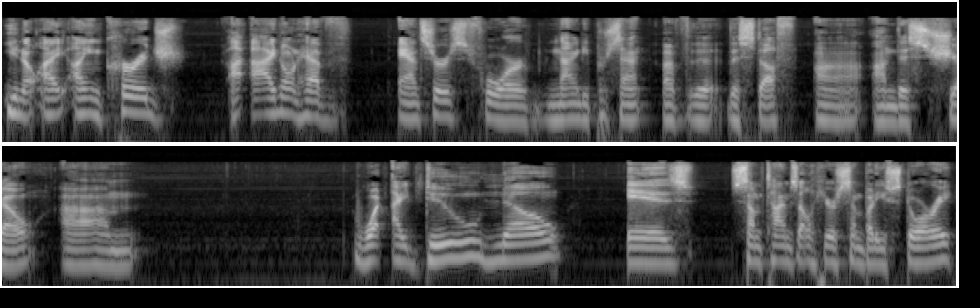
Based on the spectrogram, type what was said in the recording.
you know, I, I encourage, I, I, don't have answers for 90% of the, the stuff uh, on this show. Um, what I do know is sometimes I'll hear somebody's story,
